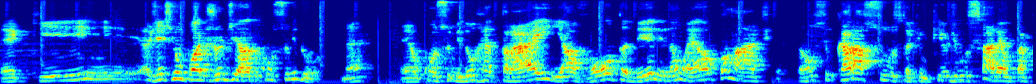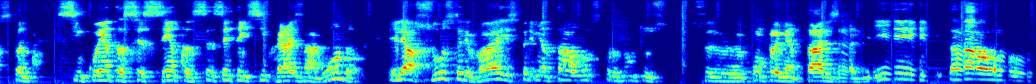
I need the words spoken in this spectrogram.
é que a gente não pode judiar do consumidor, né? É, o consumidor retrai e a volta dele não é automática. Então, se o cara assusta que o quilo de mussarela está custando 50, 60, 65 reais na gôndola, ele assusta, ele vai experimentar outros produtos uh, complementares ali e tal,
